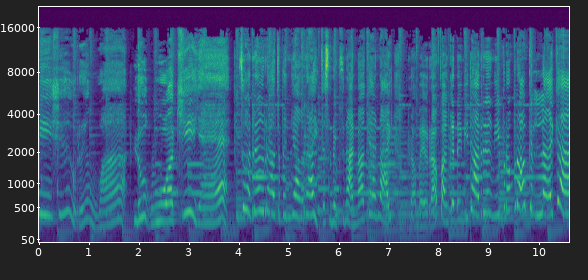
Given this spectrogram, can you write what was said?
มีชื่อเรื่องว่า ลูกวัวขี้แย ส่วนเรื่องราวจะเป็นอย่างไรจะสนุกสนานมากแค่ไหน เราไปรับฟังกันในนิทานเรื่องนี้พร้อมๆกันเลยค่ะ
